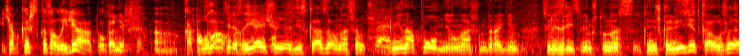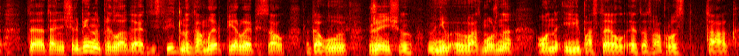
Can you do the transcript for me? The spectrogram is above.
я бы, конечно, сказала Илиаду. Конечно. э, Как А вот интересно, я книгу. еще не- сказал нашим, не напомнил нашим дорогим телезрителям, что у нас книжка-визитка, а уже Та- Таня Щербина предлагает. Действительно, Гомер первый описал роковую женщину. Возможно, он и поставил этот вопрос так,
